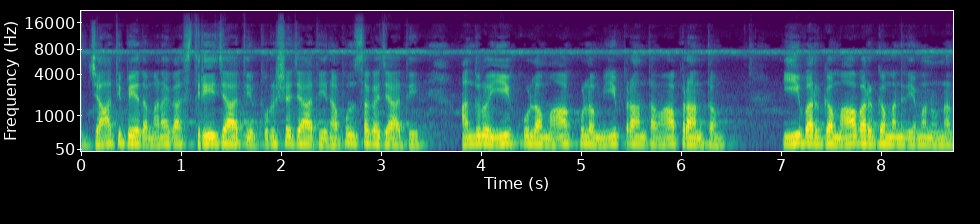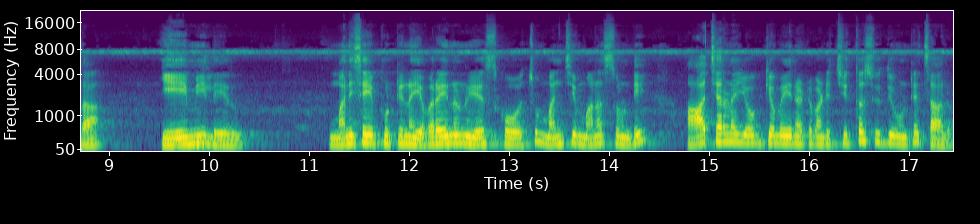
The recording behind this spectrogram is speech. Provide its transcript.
జాతి భేదం అనగా స్త్రీ జాతి పురుష జాతి నపుంసక జాతి. అందులో ఈ కులం ఆ కులం ఈ ప్రాంతం ఆ ప్రాంతం. ఈ వర్గం ఆ వర్గం అనేది ఏమైనా ఉన్నదా? ఏమీ లేదు. మనిషి పుట్టిన ఎవరైనాను వేసుకోవచ్చు మంచి మనస్సు ఉండి ఆచరణ యోగ్యమైనటువంటి చిత్తశుద్ధి ఉంటే చాలు.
